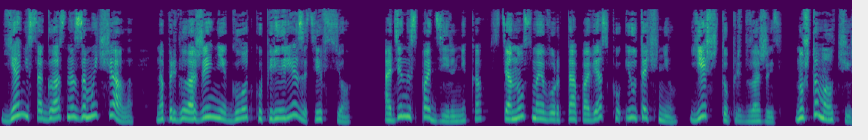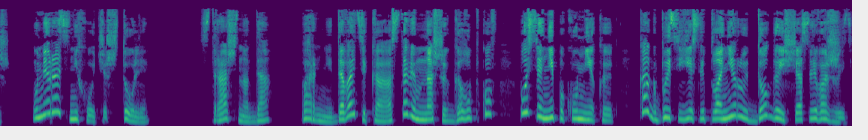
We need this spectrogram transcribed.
Я не согласно замычала на предложение глотку перерезать и все. Один из подельников стянул с моего рта повязку и уточнил. Есть что предложить? Ну что молчишь? Умирать не хочешь, что ли? Страшно, да? Парни, давайте-ка оставим наших голубков, пусть они покумекают. Как быть, если планируют долго и счастливо жить?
